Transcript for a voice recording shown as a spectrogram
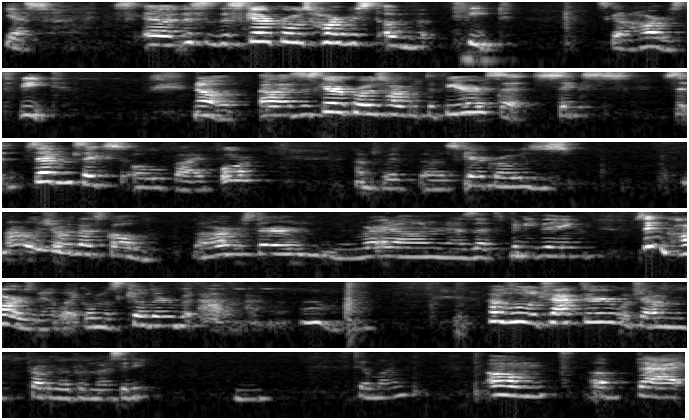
Yes. Uh, this is the Scarecrow's Harvest of Feet. It's gonna harvest feet. No, uh, it's the Scarecrow's Harvest of Fear. Set six se- seven six oh five four. Comes with uh, Scarecrow's. Not really sure what that's called. The Harvester. Right on and has that spinny thing. Same cars in it, like almost killed her, but I don't know. I don't know. Has a little tractor, which I'm probably gonna put in my city. Still mine. Um, a bat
